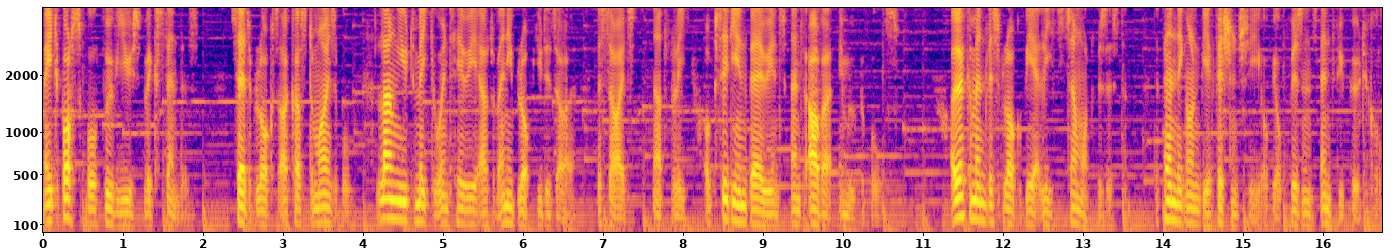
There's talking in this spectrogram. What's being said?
made possible through the use of extenders. Said blocks are customizable, allowing you to make your interior out of any block you desire, besides, naturally, obsidian variants and other immovables. I recommend this block be at least somewhat resistant, depending on the efficiency of your prison's entry protocol.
